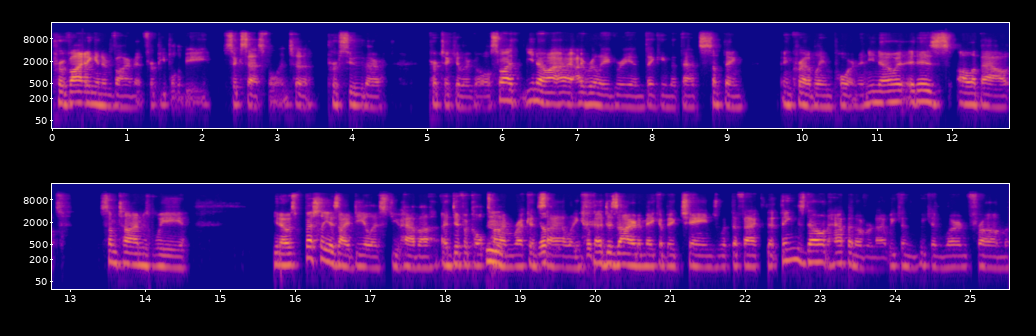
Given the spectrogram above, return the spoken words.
providing an environment for people to be successful and to pursue their particular goals. So I, you know, I, I really agree in thinking that that's something incredibly important. And, you know, it, it is all about sometimes we you know, especially as idealists, you have a, a difficult hmm. time mm. reconciling yep. a desire to make a big change with the fact that things don't happen overnight. We can we can learn from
